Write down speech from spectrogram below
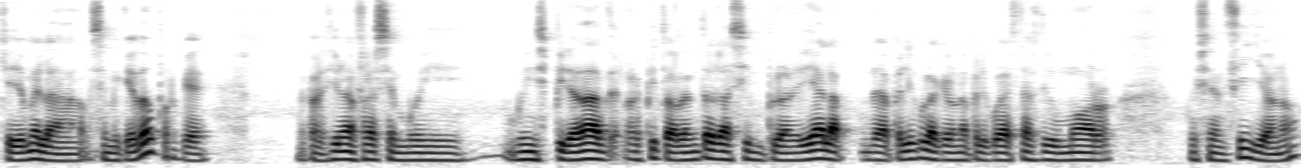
que yo me la, se me quedó porque me pareció una frase muy, muy inspirada, repito, dentro de la simplonería de la, película, que era una película de estas de humor muy sencillo, ¿no?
